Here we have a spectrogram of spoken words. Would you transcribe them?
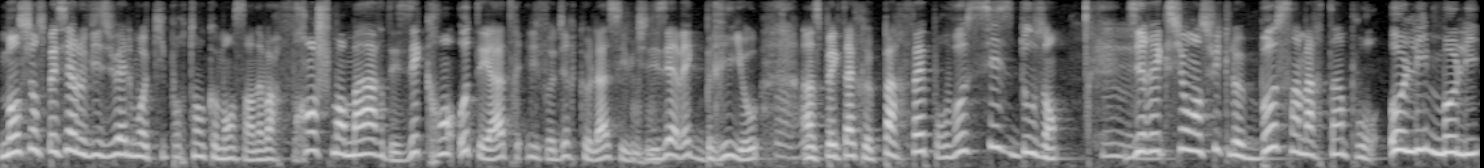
Mention spéciale au visuel, moi qui pourtant commence à en avoir franchement marre des écrans au théâtre, il faut dire que là c'est utilisé avec brio. Un spectacle parfait pour vos 6-12 ans. Direction ensuite le Beau Saint-Martin pour Holly Molly.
